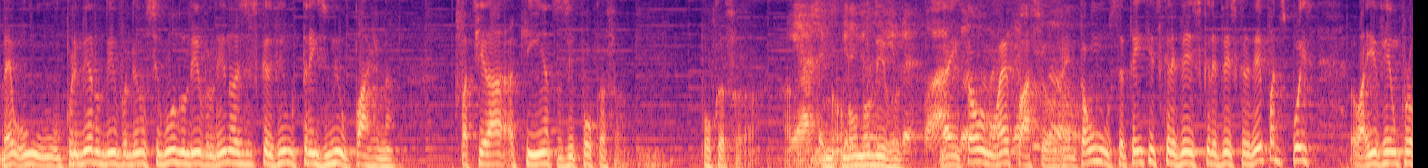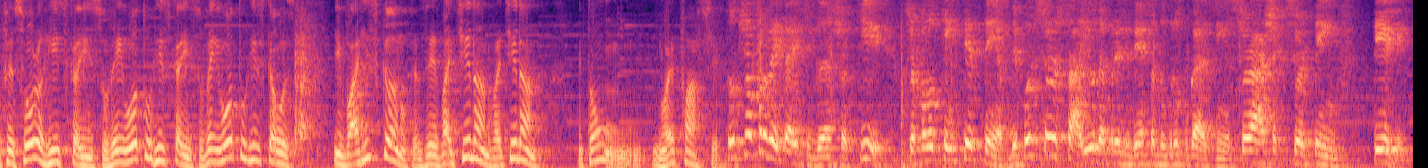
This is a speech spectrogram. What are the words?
Né, O, primeiro livro ali, o segundo livro ali, nós escrevemos 3 mil páginas para tirar 500 e poucas, poucas Quem acha que no, escrever no livro. livro é fácil, né? Então não é é fácil. visão. né? Então você tem que escrever, escrever, escrever para depois. Aí vem um professor, risca isso, vem outro, risca isso, vem outro, risca isso. E vai riscando, quer dizer, vai tirando, vai tirando. Então não é fácil. Então deixa eu aproveitar esse gancho aqui. O senhor falou que tem que ter tempo. Depois que o senhor saiu da presidência do Grupo Gazinho, o senhor acha que o senhor tem, teve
